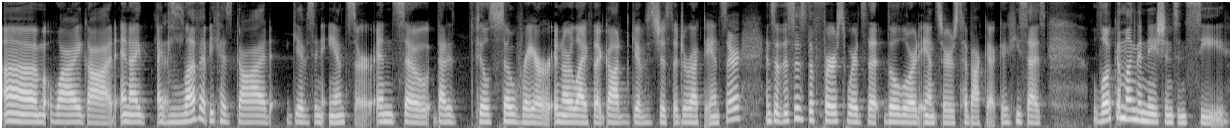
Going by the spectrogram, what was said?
Um, why God? And I, I love it because God gives an answer. And so that is, feels so rare in our life that God gives just a direct answer. And so this is the first words that the Lord answers Habakkuk. He says, Look among the nations and see,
